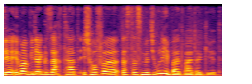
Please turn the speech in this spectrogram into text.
der immer wieder gesagt hat, ich hoffe, dass das mit Juli bald weitergeht.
